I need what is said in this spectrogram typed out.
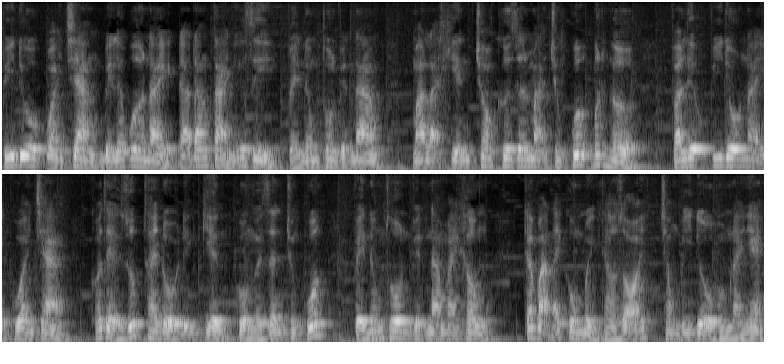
video của anh chàng blogger này đã đăng tải những gì về nông thôn Việt Nam mà lại khiến cho cư dân mạng Trung Quốc bất ngờ và liệu video này của anh chàng có thể giúp thay đổi định kiến của người dân Trung Quốc về nông thôn Việt Nam hay không? Các bạn hãy cùng mình theo dõi trong video hôm nay nhé!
